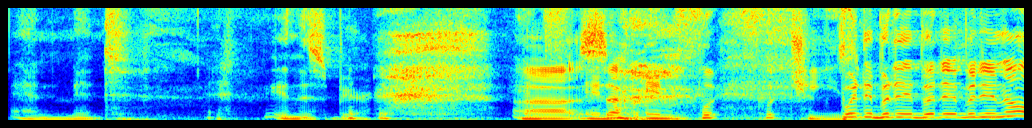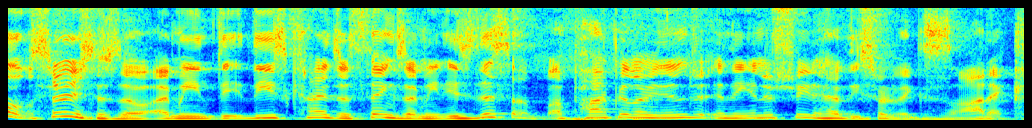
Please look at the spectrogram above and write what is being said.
and mint in this beer. uh, and, so, and foot foot cheese. but, but but but in all seriousness, though, I mean th- these kinds of things. I mean, is this a, a popular in, in the industry to have these sort of exotic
